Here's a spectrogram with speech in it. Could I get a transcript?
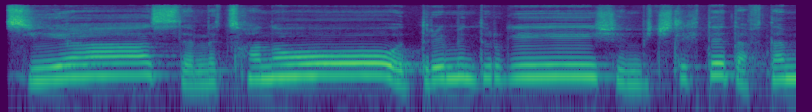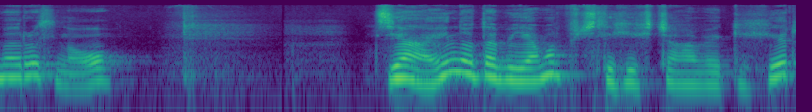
Зя самцхан уу өдрийн минь төргийн шинэ бичлэгтэй давтан морилно уу. За энэ удаа би ямар бичлэг хийх гэж байгаа вэ гэхээр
